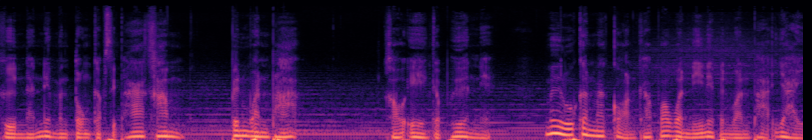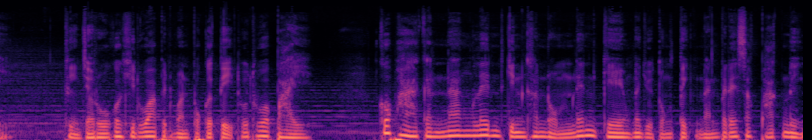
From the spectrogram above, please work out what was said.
คืนนั้นเนี่ยมันตรงกับ 15ค่ำเป็นวันพระ เขาเองกับเพื่อนเนี่ยไม่รู้กันมาก่อนครับว่าวันนี้เนี่ยเป็นวันพระใหญ่ ถึงจะรู้ก็คิดว่าเป็นวันปกติทั่ว ๆ ไป ก็พากันนั่งเล่นกินขนมเล่นเกมกันอยู่ตรงตึกนั้นไปได้สักพักหนึ่ง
